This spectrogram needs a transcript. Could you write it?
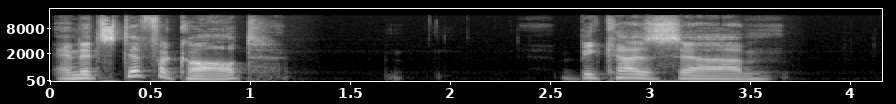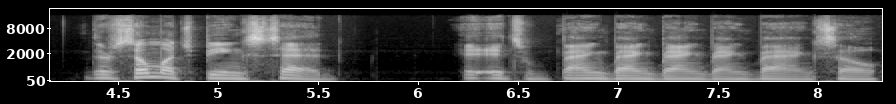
and it's difficult because um, there's so much being said. It's bang, bang, bang, bang, bang. So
